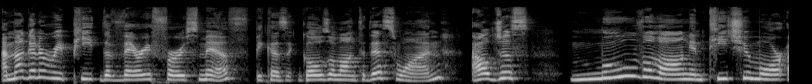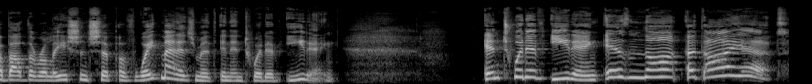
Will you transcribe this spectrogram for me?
I'm not going to repeat the very first myth because it goes along to this one. I'll just move along and teach you more about the relationship of weight management and intuitive eating. Intuitive eating is not a diet.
